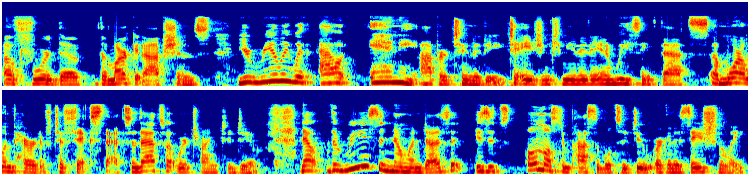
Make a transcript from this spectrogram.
afford the, the market options. You're really without any opportunity to in community, and we think that's a moral imperative to fix that. So that's what we're trying to do. Now, the reason no one does it is it's almost impossible to do organizationally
